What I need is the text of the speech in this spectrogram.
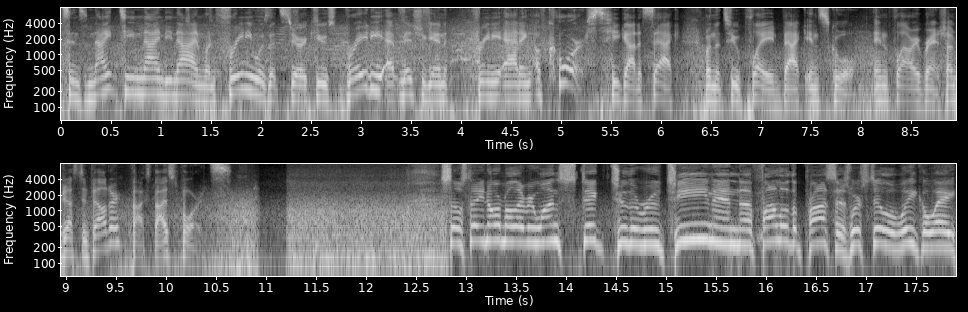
since 1999 when Freeney was at Syracuse, Brady at Michigan. Freeney adding, of course, he got a sack when the two played back in school. In Flowery Branch, I'm Justin Felder, Fox 5 Sports. So stay normal, everyone. Stick to the routine and uh, follow the process. We're still a week away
